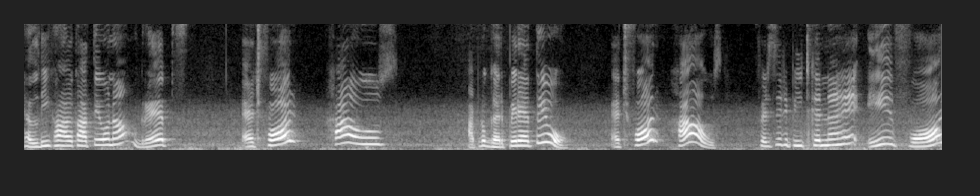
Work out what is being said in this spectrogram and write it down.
हेल्दी खा, खाते हो ना? ग्रेप्स एच फॉर हाउस आप लोग घर पे रहते हो? एच फॉर हाउस फिर से रिपीट करना है। A for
